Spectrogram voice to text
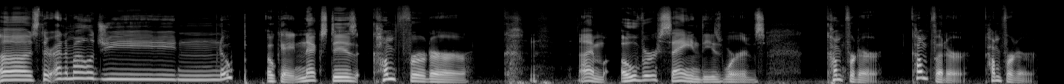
Uh, is there etymology? Nope. Okay, next is comforter. I'm over saying these words. Comforter, comforter, comforter.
